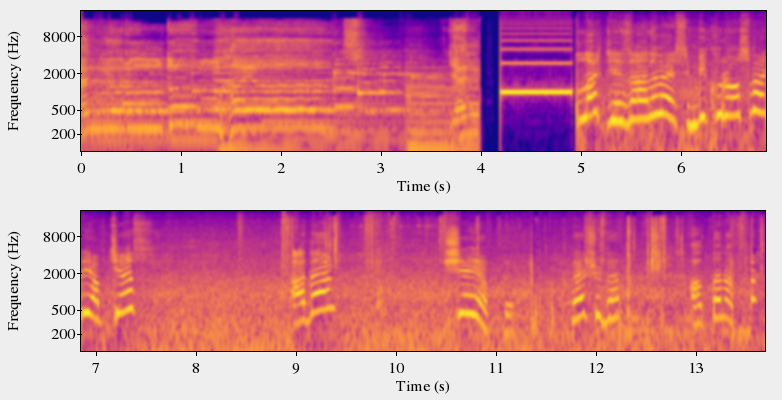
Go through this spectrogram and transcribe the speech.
Ben yoruldum hayat. Gel Allah cezanı versin. Bir crossbar yapacağız. Adam şey yaptı. Ver şuradan. Alttan at.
